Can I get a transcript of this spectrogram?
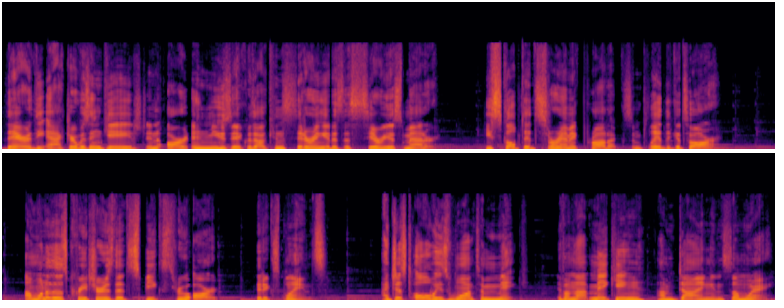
There, the actor was engaged in art and music without considering it as a serious matter. He sculpted ceramic products and played the guitar. I'm one of those creatures that speaks through art, it explains. I just always want to make. If I'm not making, I'm dying in some way.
